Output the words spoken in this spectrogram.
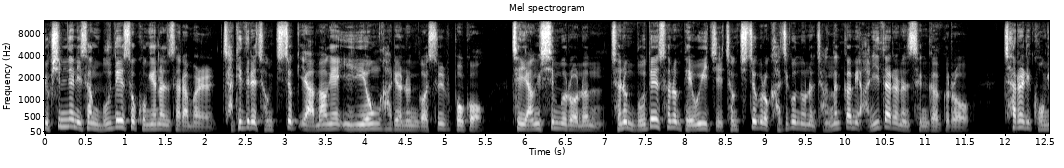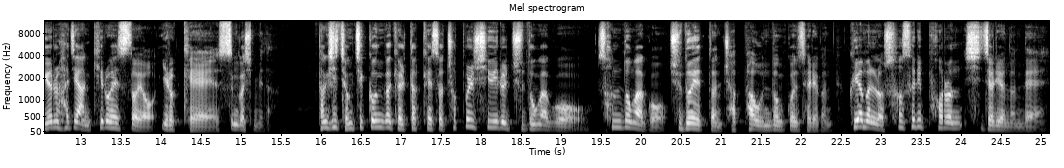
60년 이상 무대에서 공연한 사람을 자기들의 정치적 야망에 이용하려는 것을 보고 제 양심으로는 저는 무대에서는 배우이지 정치적으로 가지고 노는 장난감이 아니다라는 생각으로 차라리 공연을 하지 않기로 했어요 이렇게 쓴 것입니다. 당시 정치권과 결탁해서 촛불 시위를 주동하고 선동하고 주도했던 좌파 운동권 세력은 그야말로 서슬이 퍼런 시절이었는데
